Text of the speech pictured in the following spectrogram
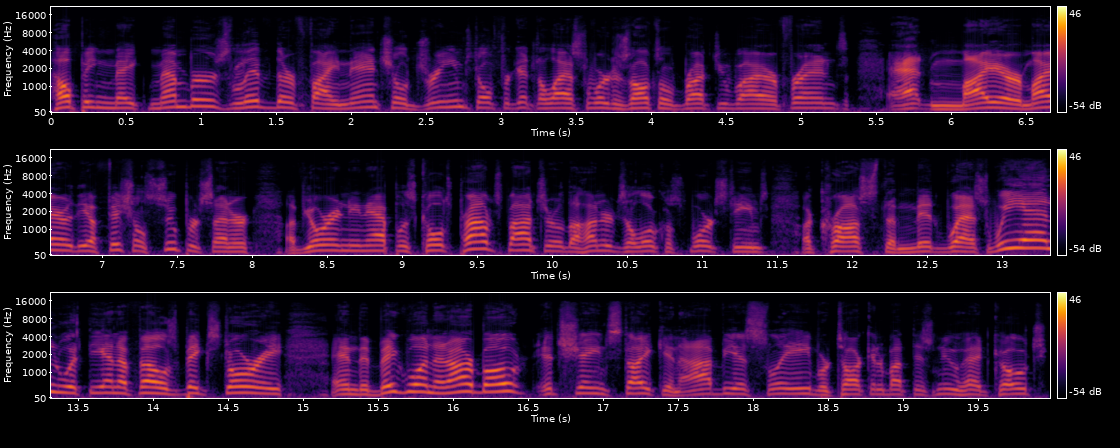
helping make members live their financial dreams. Don't forget the last word is also brought to you by our friends at Meijer. Meijer, the official super center of your Indianapolis Colts, proud sponsor of the hundreds of local sports teams across across the Midwest. We end with the NFL's big story, and the big one in our boat, it's Shane Steichen. Obviously, we're talking about this new head coach.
